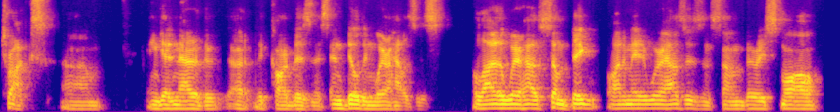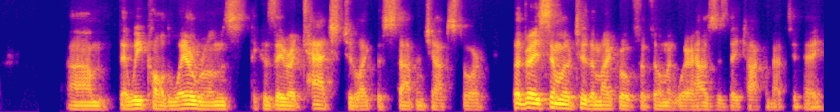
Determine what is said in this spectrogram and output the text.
trucks um, and getting out of the, uh, the car business and building warehouses. A lot of the warehouse, some big automated warehouses and some very small um, that we called ware rooms because they were attached to like the stop and shop store, but very similar to the micro fulfillment warehouses they talk about today.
